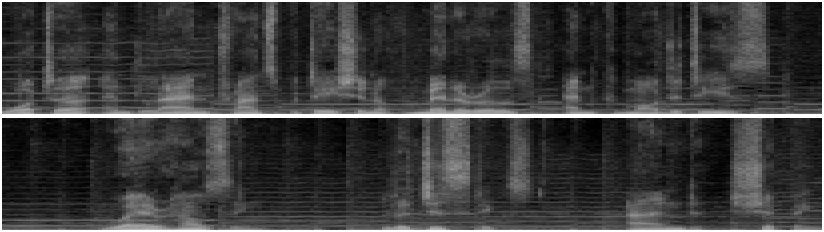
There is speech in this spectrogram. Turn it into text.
water and land transportation of minerals and commodities, warehousing, logistics, and shipping.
